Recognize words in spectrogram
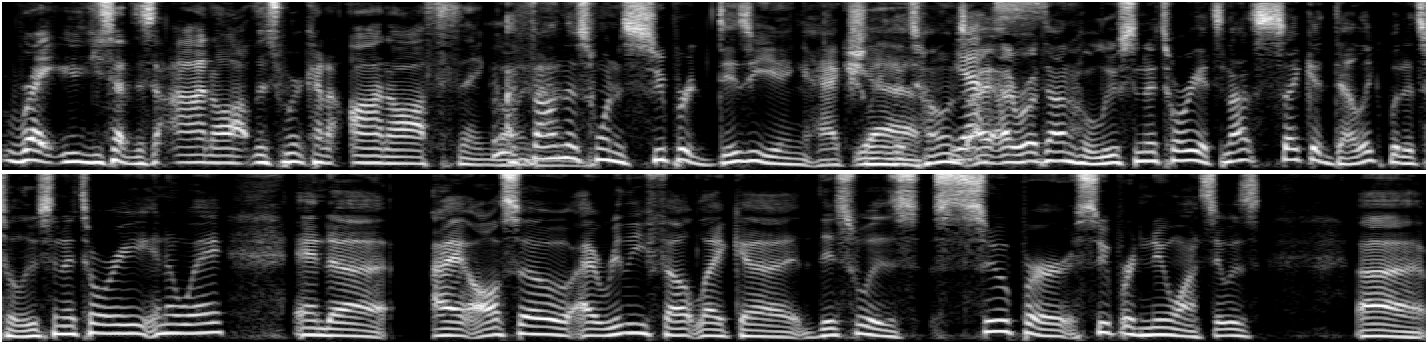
Right, you you said this on off, this weird kind of on off thing. I found on. this one super dizzying. Actually, Yeah. the tones. Yes. I, I wrote down hallucinatory. It's not psychedelic, but it's hallucinatory in a way. And uh, I also I really felt like uh, this was super super nuanced. It was uh,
